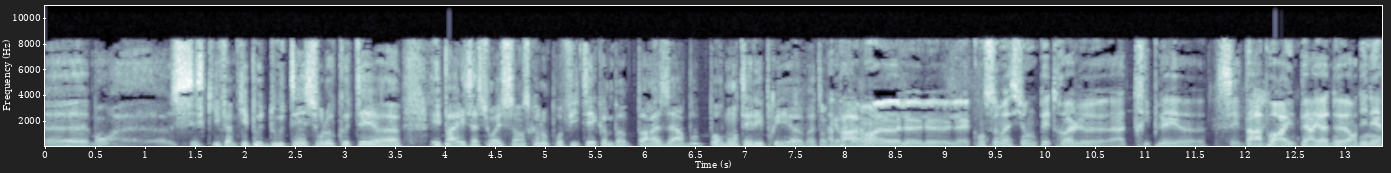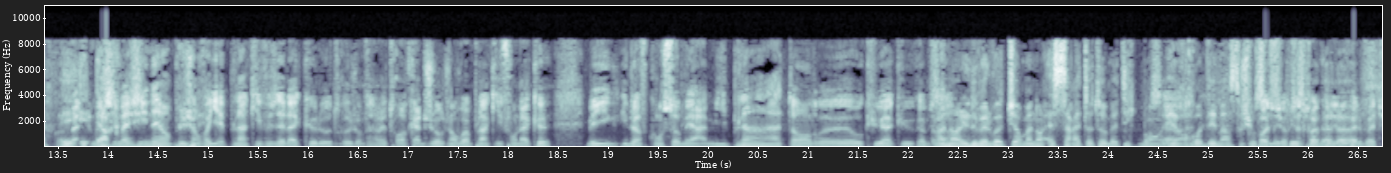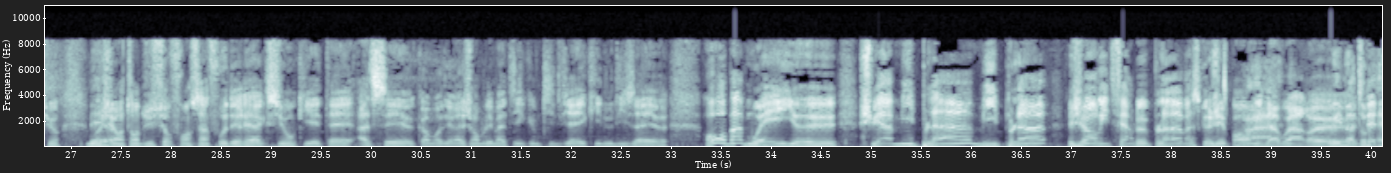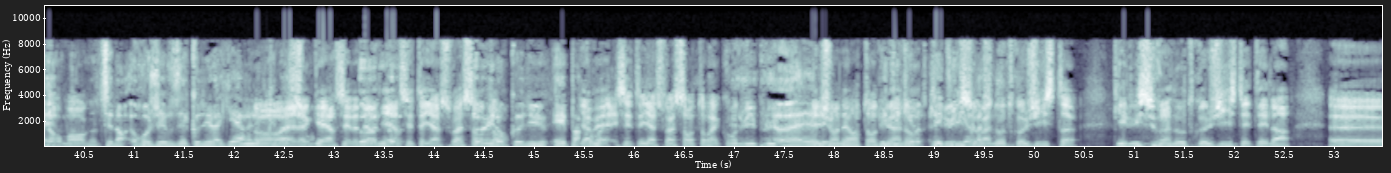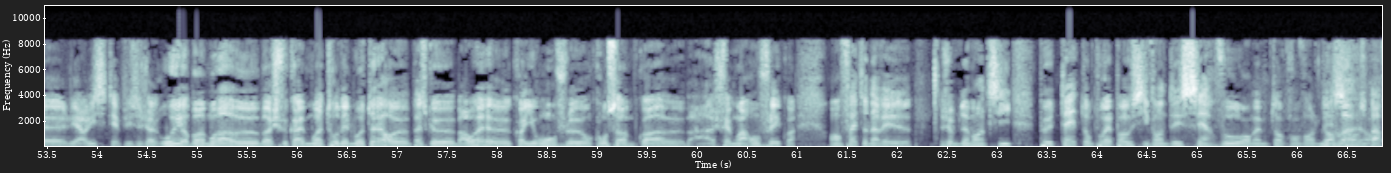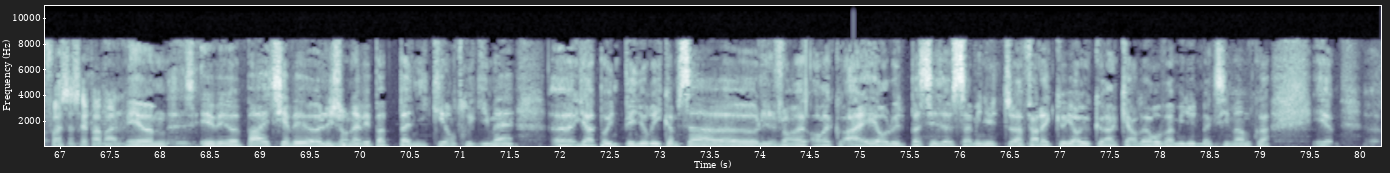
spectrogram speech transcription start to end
euh, bon, euh, c'est ce qui fait un petit peu douter sur le côté. euh, et pareil, les stations essence, quand on en profitait comme par- hasard, boum, pour monter les prix. euh, bah, tant qu'à Apparemment, faire, hein. euh, le, le- la consommation de pétrole euh, a triplé euh, par rapport à une période ordinaire. quoi. Bah, mais j'imaginais, en plus, j'en voyais plein qui faisaient la queue l'autre jour. Ça fait trois, quatre jours que j'en vois plein qui font la queue. Mais ils, ils doivent consommer à mi-plein, à attendre euh, au cul à cul comme ça. Maintenant, les nouvelles voitures, maintenant, elles s'arrêtent automatiquement et elles redémarrent sans Je suis pas sûr que ce soit des la- nouvelles voitures. Mais, Moi, j'ai euh, entendu sur France Info des réactions qui étaient assez, euh, comment dirais-je, emblématiques. Une petite vieille qui nous disait euh, Oh bah ouais, euh, je suis à mi-plein, mi-plein. J'ai envie de faire le plein parce que j'ai pas envie d'avoir euh, oui, mais attendez, d'être eh, non, non, Roger, vous avez connu la guerre Non, la guerre, c'est la dernière, c'était il y a 60 eux, ils l'ont ans. Connu. Et par contre, C'était il y a 60 ans, elle conduit plus. Ouais, et j'en ai entendu un autre qui lui sur un autre registre, qui lui sur un autre registre était là. Euh, lui, lui c'était plus genre. Oui, ah bah moi, euh, bah je fais quand même moins tourner le moteur euh, parce que bah ouais, euh, quand il ronfle, on consomme quoi. Euh, bah je fais moins ronfler quoi. En fait, on avait. euh, Je me demande si peut-être on pourrait pas aussi vendre des cerveaux en même temps qu'on vend de bah, l'essence. non. Parfois, ça serait pas mal. Mais euh, et euh, pareil, s'il y avait euh, les gens n'avaient pas paniqué entre guillemets, euh, il n'y aurait pas une pénurie comme ça. euh, les gens auraient allez, au lieu de passer euh, cinq minutes à faire la queue, il y aurait eu qu'un quart d'heure ou 20 minutes maximum quoi. Et euh,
